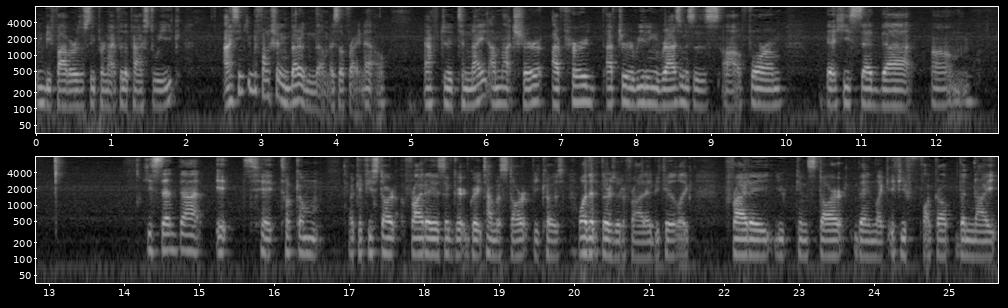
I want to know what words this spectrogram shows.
maybe five hours of sleep per night for the past week, I seem to be functioning better than them as of right now. After tonight, I'm not sure. I've heard after reading Rasmus's uh, forum, uh, he said that um, he said that it t- took him like if you start Friday is a great, great time to start because well I did Thursday to Friday because like Friday you can start then like if you fuck up the night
